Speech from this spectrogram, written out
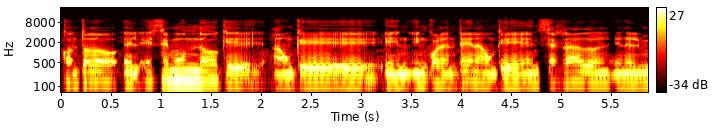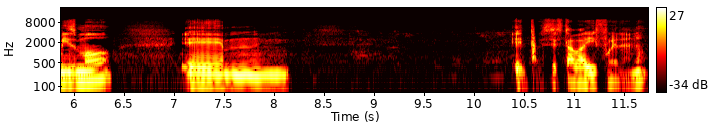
con todo el, ese mundo que, aunque en, en cuarentena, aunque encerrado en, en el mismo, eh, eh, pues estaba ahí fuera, ¿no?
